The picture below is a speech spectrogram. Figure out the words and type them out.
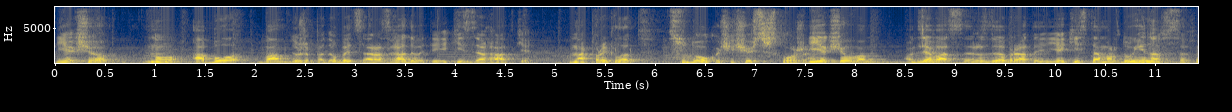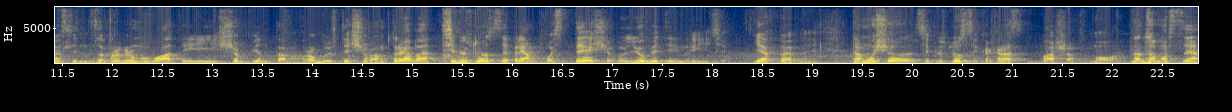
якщо ну або вам дуже подобається розгадувати якісь загадки, наприклад, судоку чи щось схоже. І якщо вам для вас розібрати якісь там Arduino, в смислі запрограмувати, і щоб він там робив те, що вам треба, C++ це прям ось те, що ви любите і мрієте. Я впевнений. Тому що C++ це якраз ваша мова. На цьому все.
